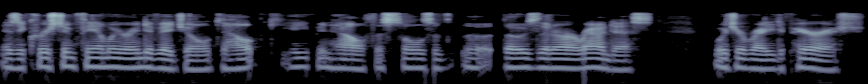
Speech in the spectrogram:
as a Christian family or individual, to help keep in health the souls of those that are around us which are ready to perish.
